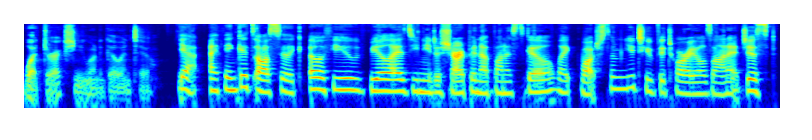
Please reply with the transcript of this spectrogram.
what direction you want to go into. Yeah, I think it's also like, oh, if you realize you need to sharpen up on a skill, like watch some YouTube tutorials on it. Just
